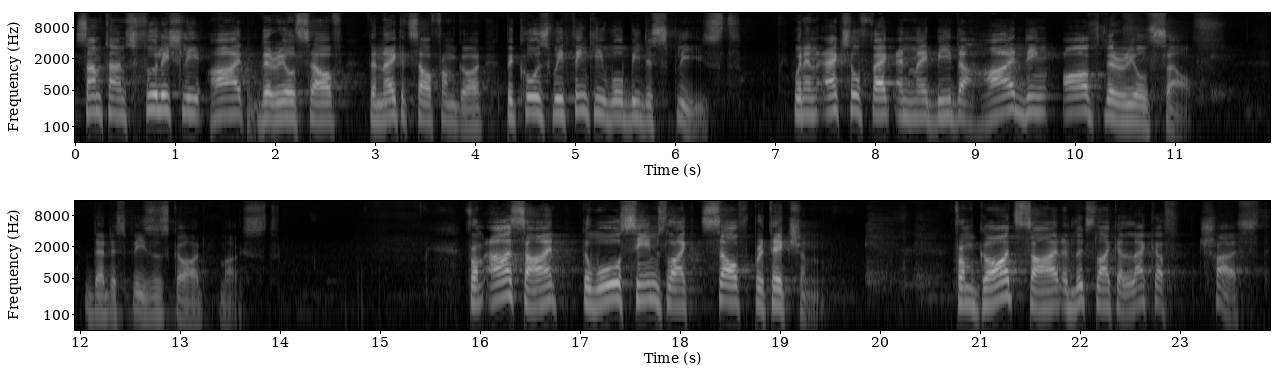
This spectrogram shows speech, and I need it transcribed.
sometimes foolishly hide the real self, the naked self from God, because we think he will be displeased. When in actual fact, and may be the hiding of the real self that displeases God most. From our side, the wall seems like self protection. From God's side, it looks like a lack of trust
